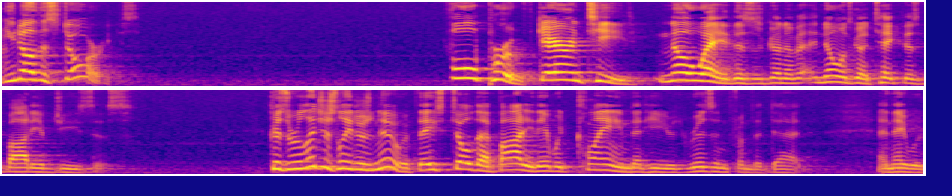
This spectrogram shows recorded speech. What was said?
You know the stories. Foolproof, guaranteed. No way this is going to, no one's going to take this body of Jesus. Because the religious leaders knew if they stole that body, they would claim that he had risen from the dead. And they would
